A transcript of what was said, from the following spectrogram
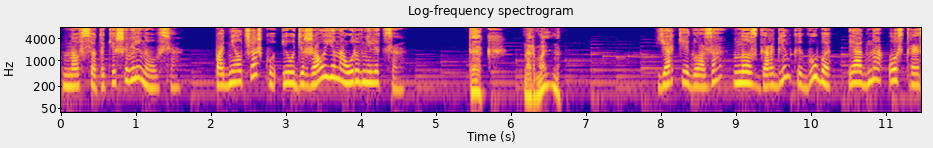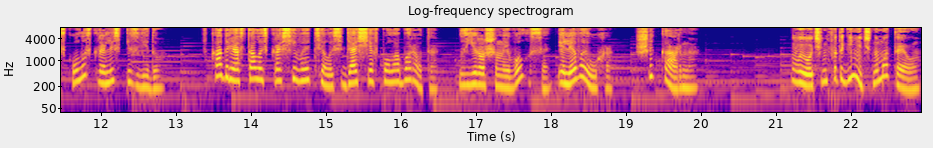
но все-таки шевельнулся. Поднял чашку и удержал ее на уровне лица. «Так нормально?» Яркие глаза, нос с горбинкой, губы и одна острая скула скрылись из виду. В кадре осталось красивое тело, сидящее в полуоборота, взъерошенные волосы и левое ухо. Шикарно. «Вы очень фотогеничны, Матео».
